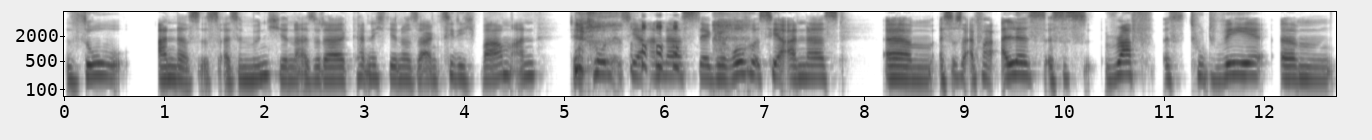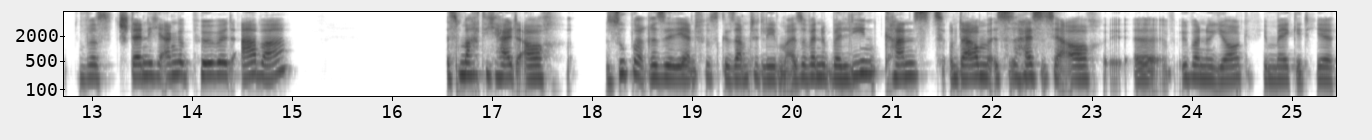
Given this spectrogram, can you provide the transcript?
so anders ist als in München. Also da kann ich dir nur sagen, zieh dich warm an. Der Ton ist hier anders, der Geruch ist hier anders. Ähm, es ist einfach alles, es ist rough, es tut weh, ähm, du wirst ständig angepöbelt, aber es macht dich halt auch super resilient fürs gesamte Leben. Also wenn du Berlin kannst, und darum ist, heißt es ja auch äh, über New York, if you make it here,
